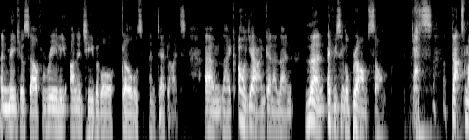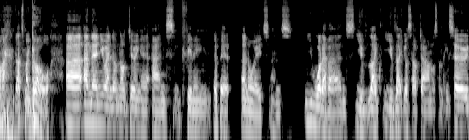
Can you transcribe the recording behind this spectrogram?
and make yourself really unachievable goals and deadlines. Um like oh yeah i'm gonna learn learn every single brahms song. Yes that's my that's my goal. Uh and then you end up not doing it and feeling a bit annoyed and you, whatever and you've like you've let yourself down or something. So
